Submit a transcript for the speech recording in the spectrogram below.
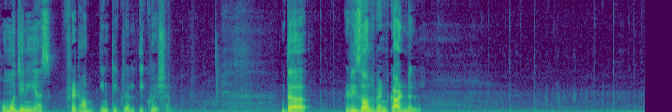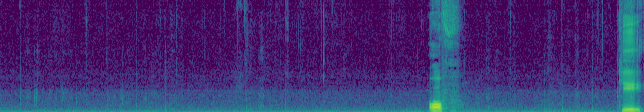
homogeneous Fredholm integral equation. The resolvent kernel of k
